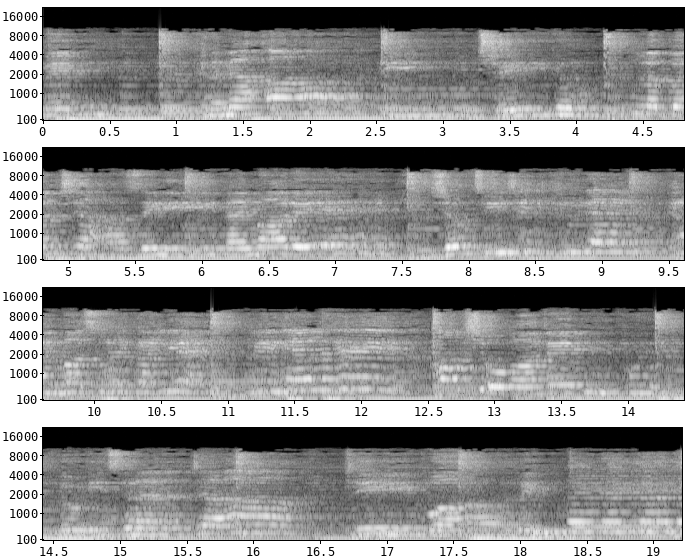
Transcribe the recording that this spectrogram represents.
မေခဏအားဒီချေကိုလက်ပန်းချစေနိုင်ပါတယ်ယုံကြည်ခြင်းခုတဲ့ခိုင်မာဆွေကရဲ့လေငယ်လေးအောင်ရှော်ပါနေဖွင့်လူဤစံတာဒီဝါလေးနေရရ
